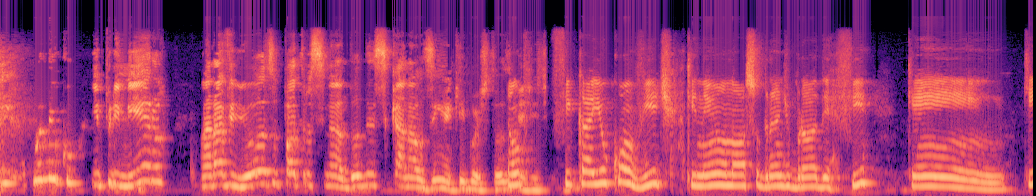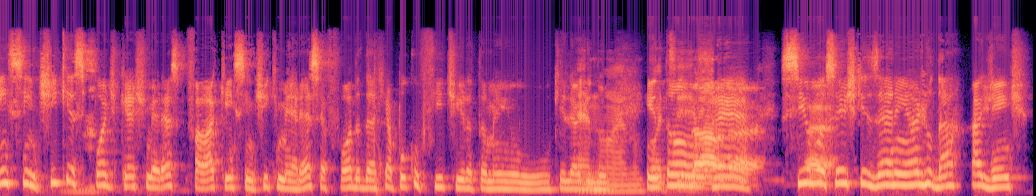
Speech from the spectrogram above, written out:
E único e primeiro maravilhoso patrocinador desse canalzinho aqui gostoso então, que a gente. Fica aí o convite, que nem o nosso grande brother Fi quem, quem sentir que esse podcast merece falar, quem sentir que merece é foda, daqui a pouco o Fi tira também o, o que ele é, ajudou. É, não é, não então, não, é, se é. vocês quiserem ajudar a gente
